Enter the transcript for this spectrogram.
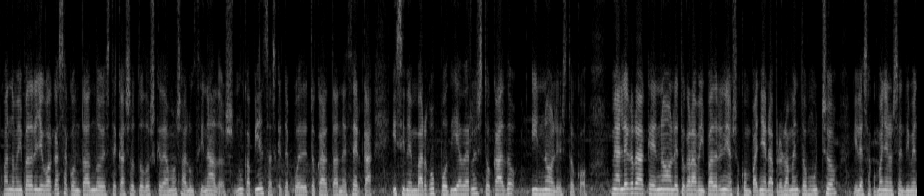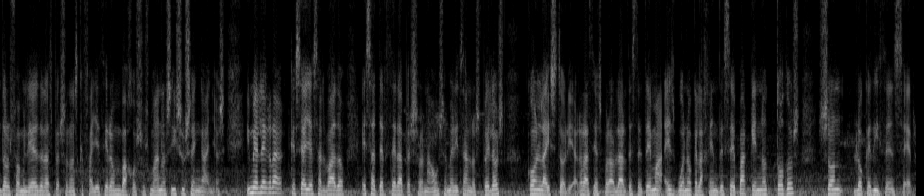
Cuando mi padre llegó a casa contando este caso todos quedamos alucinados. Nunca piensas que te puede tocar tan de cerca y sin embargo podía haberles tocado y no les tocó. Me alegra que no le tocara a mi padre ni a su compañera, pero lamento mucho y les acompaño en el sentimiento a los familiares de las personas que fallecieron bajo sus manos y sus engaños. Y me alegra que se haya salvado esa tercera persona. Aún se me erizan los pelos con la historia. Gracias por hablar de este tema. Es bueno que la gente sepa que no todos son lo que dicen ser.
